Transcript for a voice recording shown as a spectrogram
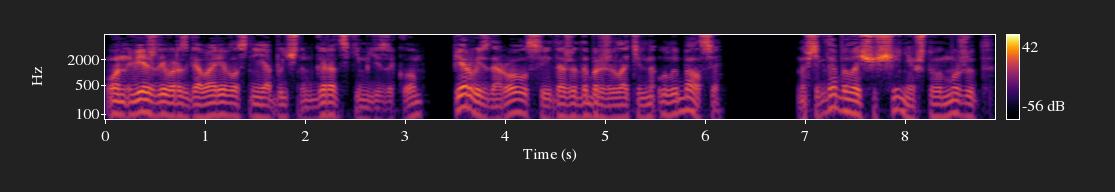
Он вежливо разговаривал с ней обычным городским языком, первый здоровался и даже доброжелательно улыбался, но всегда было ощущение, что он может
